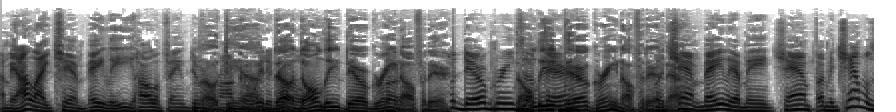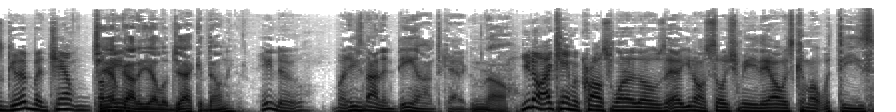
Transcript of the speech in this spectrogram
I mean, I like Champ Bailey, Hall of Fame, no, Bronco, don't, don't leave Darrell Green But- off of there. But Darrell Green's Don't leave. Darrell Green off of there But now. Champ Bailey, I mean, Champ. I mean, Champ was good, but Champ. I Champ mean, got a yellow jacket, don't he? He do, but he's not in Deion's category. No. You know, I came across one of those. Uh, you know, on social media, they always come up with these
